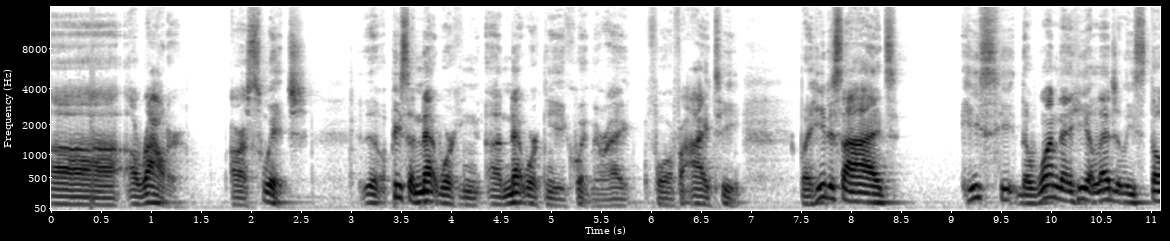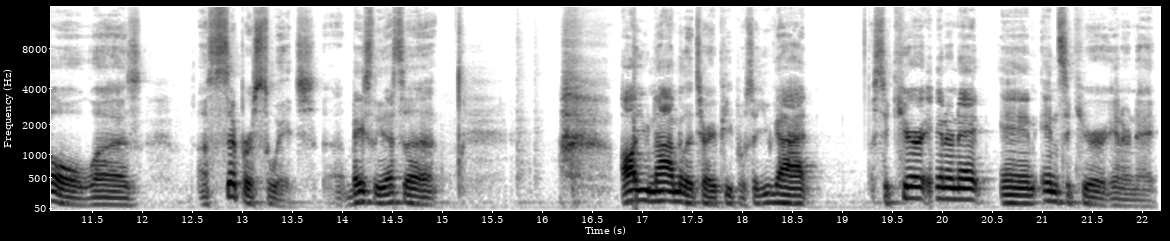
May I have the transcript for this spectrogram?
uh, a router, or a switch, a piece of networking uh, networking equipment, right, for for IT. But he decides he's he, the one that he allegedly stole was a SIPR switch. Uh, basically, that's a all you non-military people. So you got secure internet and insecure internet.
